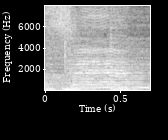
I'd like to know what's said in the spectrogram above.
send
